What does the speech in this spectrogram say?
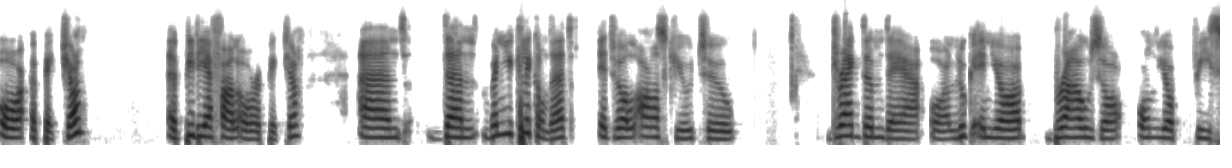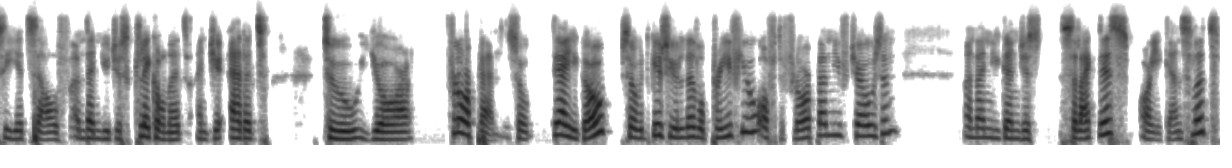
or a picture, a PDF file or a picture. And then when you click on that, it will ask you to drag them there or look in your browser on your PC itself. And then you just click on it and you add it to your floor plan. So there you go. So it gives you a little preview of the floor plan you've chosen. And then you can just select this or you cancel it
